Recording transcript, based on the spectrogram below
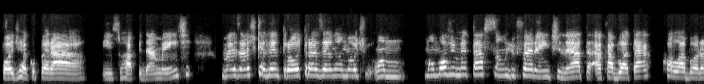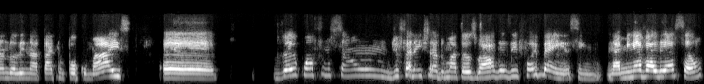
pode recuperar isso rapidamente. Mas acho que ele entrou trazendo uma, uma, uma movimentação diferente, né? Acabou até colaborando ali no ataque um pouco mais. É, veio com uma função diferente da do Matheus Vargas e foi bem, assim, na minha avaliação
